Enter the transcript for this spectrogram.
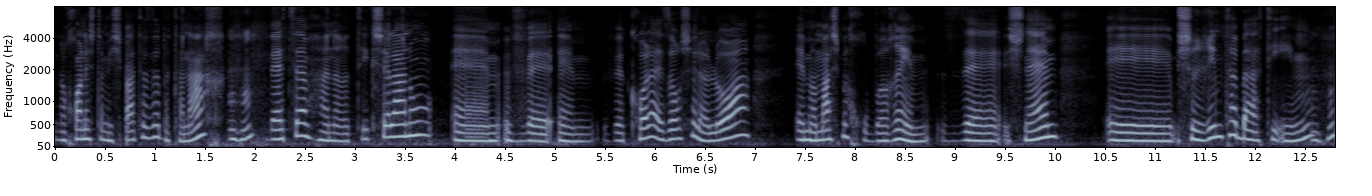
נכון, יש את המשפט הזה בתנ"ך, מהמם. בעצם הנרתיק שלנו אמ, ו, אמ, וכל האזור של הלוע הם ממש מחוברים. זה שניהם אה, שרירים טבעתיים, מהמם.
